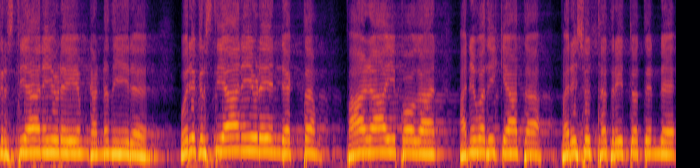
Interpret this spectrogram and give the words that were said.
ക്രിസ്ത്യാനിയുടെയും കണ്ണുനീര് ഒരു ക്രിസ്ത്യാനിയുടെയും രക്തം പാഴായി പോകാൻ അനുവദിക്കാത്ത പരിശുദ്ധ ത്രിത്വത്തിന്റെ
